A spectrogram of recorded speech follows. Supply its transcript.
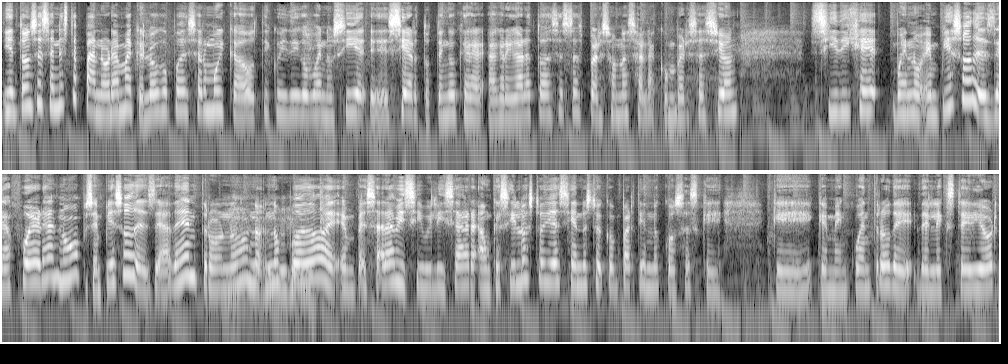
Y entonces en este panorama que luego puede ser muy caótico y digo, bueno, sí, es cierto, tengo que agregar a todas estas personas a la conversación sí dije, bueno, empiezo desde afuera, no, pues empiezo desde adentro, ¿no? No, puedo empezar a visibilizar, aunque sí lo estoy haciendo, estoy compartiendo cosas que, que, me encuentro del exterior.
